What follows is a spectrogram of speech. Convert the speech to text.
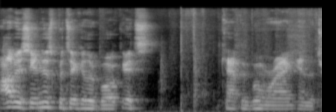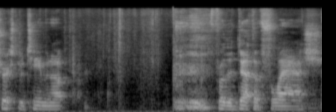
obviously, in this particular book, it's Captain Boomerang and the Trickster teaming up for the death of Flash.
